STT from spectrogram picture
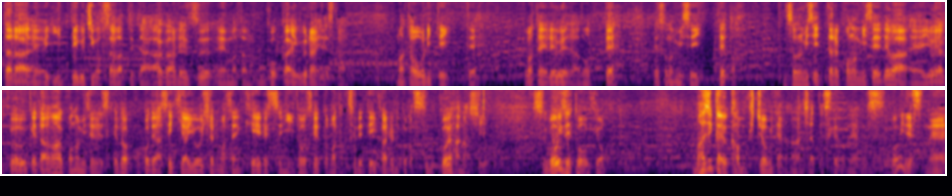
たら、えー出口が塞がってて上がれず、えーまた5階ぐらいですか？また降りていってまたエレベーター乗ってでその店行ってと。でその店行ったらこの店では、えー予約を受けたのはこの店ですけどここでは席は用意しておりません。系列店に移動せとまた連れて行かれるとかすっごい話。すごいぜ東京。マジかよ歌舞伎町みたいな話だったんですけどね。すごいですね。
